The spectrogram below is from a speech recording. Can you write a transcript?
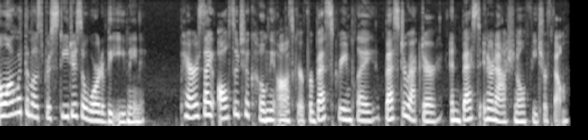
Along with the most prestigious award of the evening, Parasite also took home the Oscar for Best Screenplay, Best Director, and Best International Feature Film.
